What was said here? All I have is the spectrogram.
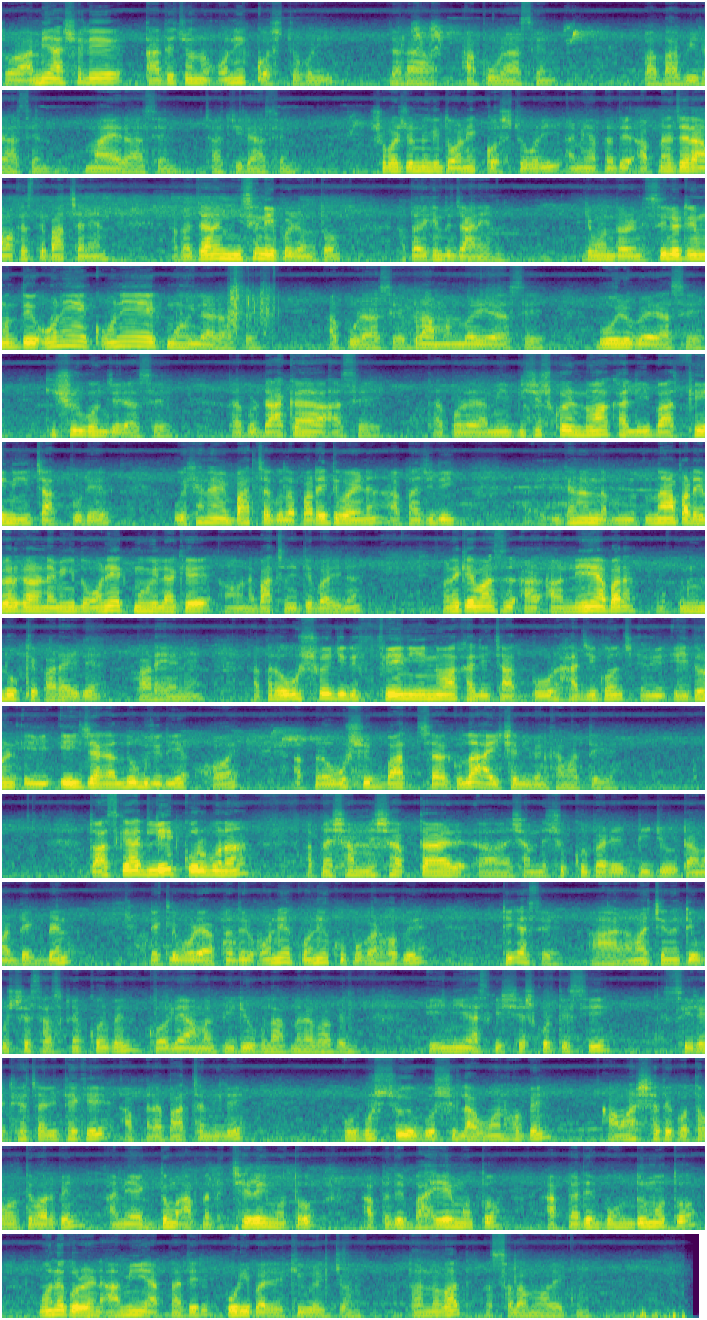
তো আমি আসলে তাদের জন্য অনেক কষ্ট করি। যারা আপুরা আছেন বা ভাবিরা আছেন, মায়েরা আছেন, চাচিরা আছেন, সবার জন্য কিন্তু অনেক কষ্ট করি। আমি আপনাদের, আপনারা যারা আমার কাছ থেকে বাচ্চা নেন, আপনারা যারা নিছেন এই পর্যন্ত, আপনারা কিন্তু জানেন যেমন ধরেন সিলেটের মধ্যে অনেক অনেক মহিলার আছে। আপুরা আছে ব্রাহ্মণবাড়ির আছে, বৈরবের আছে, কিশোরগঞ্জের আছে, তারপর ঢাকা আছে, তারপরে আমি বিশেষ করে নোয়াখালী বা ফেনী, চাঁদপুরের, ওইখানে আমি বাচ্চাগুলো পাঠাইতে পারি না। আপনার যদি এখানে না- পাঠাইবার কারণে আমি কিন্তু অনেক মহিলাকে মানে বাচ্চা দিতে পারি না। অনেকে আমার নেয় আবার, কোনো লোককে পাঠাই দেয়, পাঠিয়ে নেয় আপনারা অবশ্যই যদি ফেনী, নোয়াখালী, চাঁদপুর, হাজিগঞ্জ এই ধরনের, এই এই জায়গার লোক যদি হয়, আপনারা অবশ্যই বাচ্চাগুলো আইসা নেবেন খামার থেকে। তো আজকে আর লেট করব না। আপনার সামনের সপ্তাহের সামনের শুক্রবারে ভিডিওটা আমার দেখবেন। দেখলে পরে আপনাদের অনেক অনেক উপকার হবে। ঠিক আছে? আর আমার চ্যানেলটি অবশ্যই সাবস্ক্রাইব করবেন, করলে আমার ভিডিওগুলো আপনারা পাবেন। এই নিয়ে আজকে শেষ করতেছি। সিলেট হেচারি থেকে আপনারা বাচ্চা নিলে অবশ্যই অবশ্যই লাভবান হবেন। আমার সাথে কথা বলতে পারবেন। আমি একদম আপনাদের ছেলের মতো, আপনাদের ভাইয়ের মতো, আপনাদের বন্ধুর মতো। মনে করেন আমি আপনাদের পরিবারের কেউ একজন। ধন্যবাদ। আসসালামু আলাইকুম।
